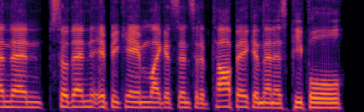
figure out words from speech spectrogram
And then so then it became like a sensitive topic. And then as people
